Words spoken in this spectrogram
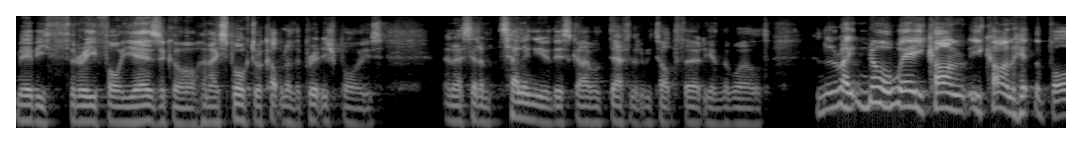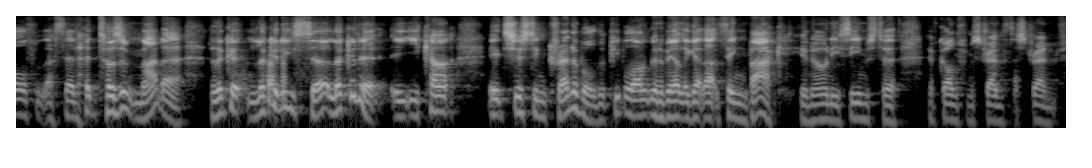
maybe three four years ago, and I spoke to a couple of the British boys, and I said, "I'm telling you, this guy will definitely be top thirty in the world." And they're like, no way, he can't, he can't hit the ball. I said, it doesn't matter. Look at, look at his, look at it. You can't. It's just incredible that people aren't going to be able to get that thing back, you know. And he seems to have gone from strength to strength.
